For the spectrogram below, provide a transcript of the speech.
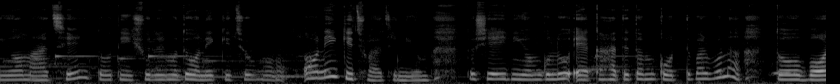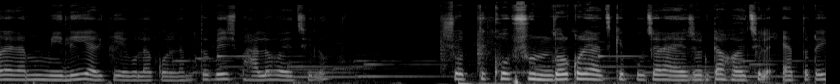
নিয়ম আছে, তো ত্রিশুলের মধ্যে অনেক কিছু অনেক কিছু আছে নিয়ম। তো সেই নিয়মগুলো একা হাতে তো আমি করতে পারব না, তো বর আর আমি মিলেই আর কি এগুলা করলাম। তো বেশ ভালো হয়েছিল। সত্যি খুব সুন্দর করে আজকে পূজার আয়োজনটা হয়েছিল, এতটাই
